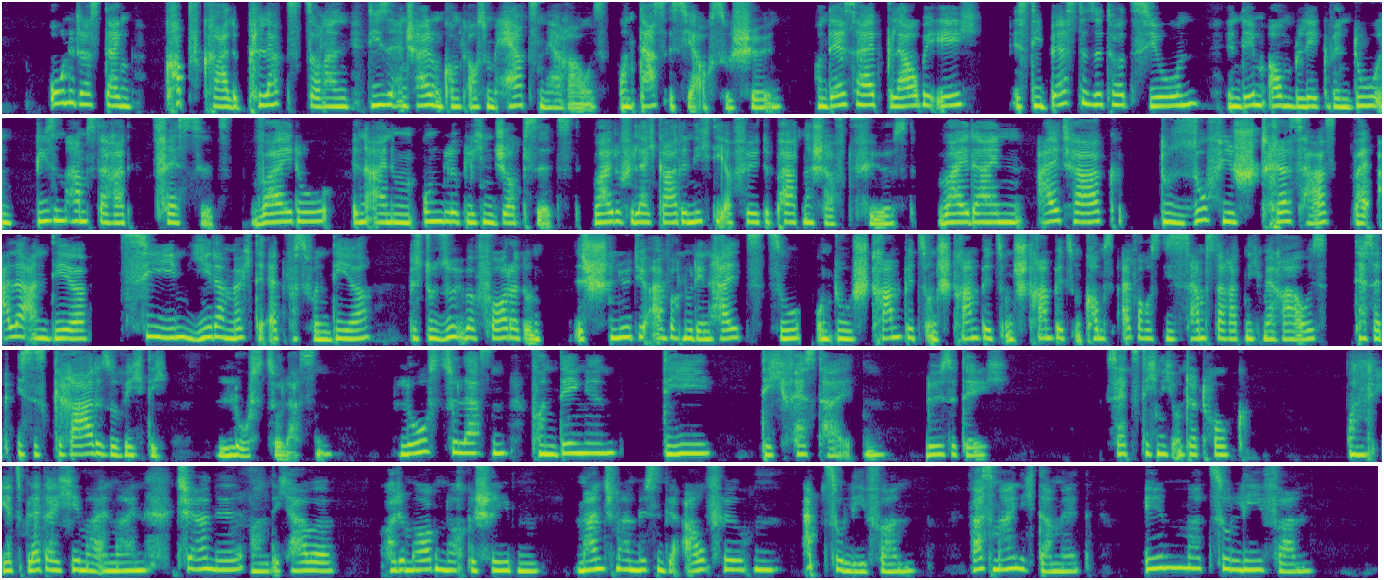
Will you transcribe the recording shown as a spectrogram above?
ohne dass dein Kopf gerade platzt, sondern diese Entscheidung kommt aus dem Herzen heraus. Und das ist ja auch so schön. Und deshalb glaube ich, ist die beste Situation in dem Augenblick, wenn du in diesem Hamsterrad festsitzt, weil du in einem unglücklichen Job sitzt, weil du vielleicht gerade nicht die erfüllte Partnerschaft führst, weil dein Alltag du so viel Stress hast, weil alle an dir ziehen, jeder möchte etwas von dir, bist du so überfordert und es schnürt dir einfach nur den Hals zu und du strampelst und strampelst und strampelst und kommst einfach aus dieses Hamsterrad nicht mehr raus. Deshalb ist es gerade so wichtig, loszulassen loszulassen von Dingen, die dich festhalten. Löse dich. Setz dich nicht unter Druck. Und jetzt blätter ich hier mal in mein Journal und ich habe heute Morgen noch geschrieben, manchmal müssen wir aufhören, abzuliefern. Was meine ich damit? Immer zu liefern.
